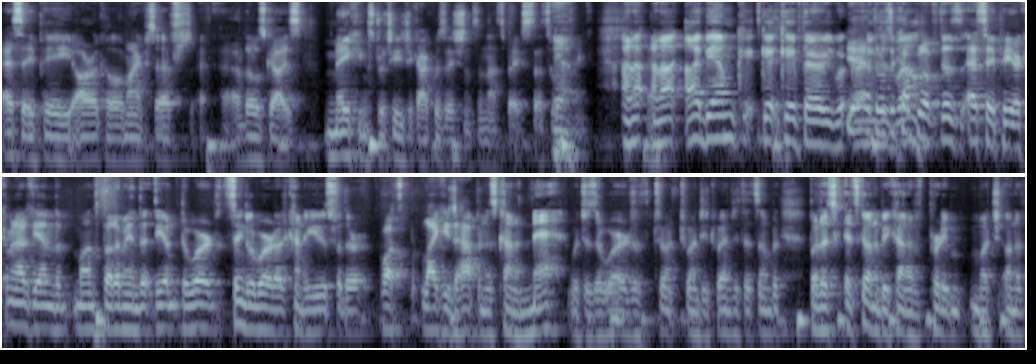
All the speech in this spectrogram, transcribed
SAP, Oracle, Microsoft, uh, and those guys making strategic acquisitions in that space. That's what yeah. I think. And and IBM gave their yeah. There was a well. couple of there's SAP are coming out at the end of the month, but I mean the, the, the word single word I kind of use for their what's likely to happen is kind of meh, which is a word of 2020 that's somebody, but it's it's going to be kind of pretty much on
